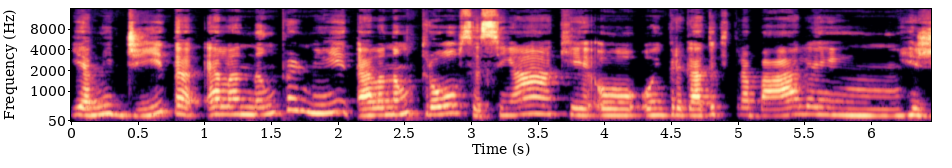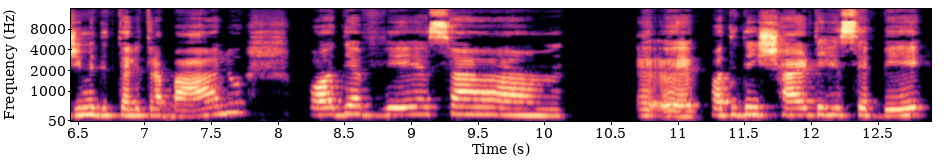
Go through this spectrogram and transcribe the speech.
E a medida, ela não permite, ela não trouxe assim, ah, que o, o empregado que trabalha em regime de teletrabalho pode haver essa, é, é, pode deixar de receber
